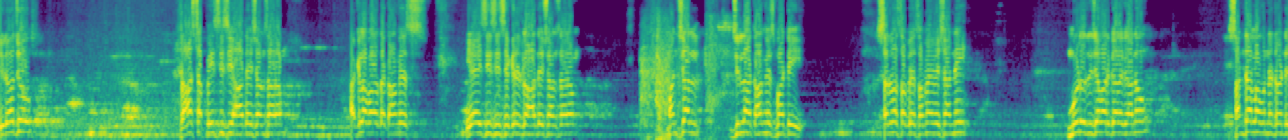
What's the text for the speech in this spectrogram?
ఈరోజు రాష్ట్ర పిసిసి ఆదేశానుసారం అఖిల భారత కాంగ్రెస్ ఏఐసిసి సెక్రటరీల ఆదేశానుసారం మంచాల్ జిల్లా కాంగ్రెస్ పార్టీ సర్వసభ్య సమావేశాన్ని మూడు నిజవర్గాలుగాను సెంటర్లో ఉన్నటువంటి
